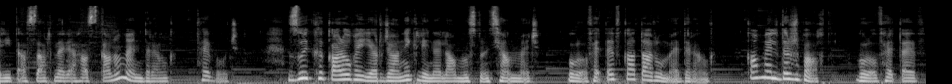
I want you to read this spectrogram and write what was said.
երիտասարդները հասկանում են դրանք, թե ոչ։ Զույգը կարող է երջանիկ լինել ամուսնության մեջ, որովհետև կատարում է դրանք, կամ էլ դժբախտ, որովհետև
